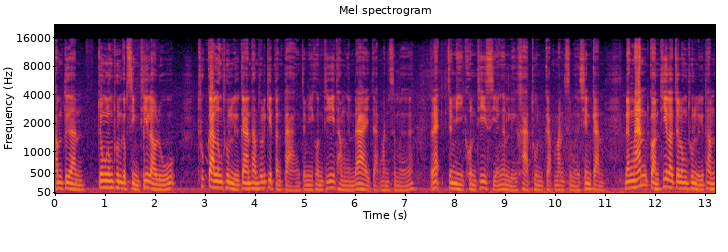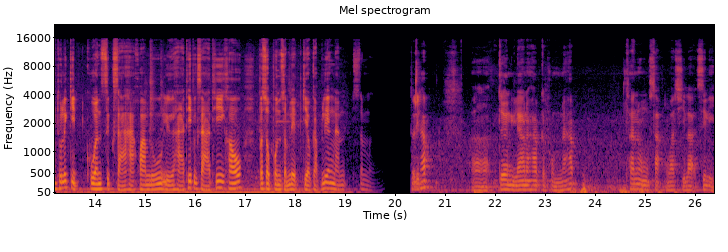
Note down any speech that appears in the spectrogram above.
คำเตือนจงลงทุนกับสิ่งที่เรารู้ ทุกการลงทุนหรือการทำธุรกิจต่างๆ จะมีคนที่ทำเงินได้จากมันเสมอ และจะมีคนที่เสียเงินหรือขาดทุนกับมันเสมอเช่นกัน ดังนั้นก่อนที่เราจะลงทุนหรือทำธุรกิจควรศึกษาหาความรู้ หรือหาที่ปรึกษาที่เขาประสบผลสำเร็จเกี่ยวกับเรื่องนั้นเสมอ สวัสดีครับเเจอกันอีกแล้วนะครับกับผมนะครับธนงศักดิ์วชิระศิริ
